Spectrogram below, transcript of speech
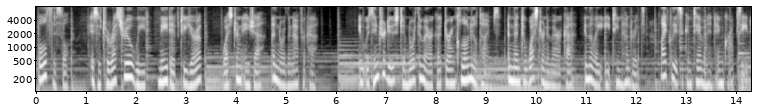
Bull thistle is a terrestrial weed native to Europe, Western Asia, and Northern Africa. It was introduced to North America during colonial times and then to Western America in the late 1800s, likely as a contaminant in crop seed.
